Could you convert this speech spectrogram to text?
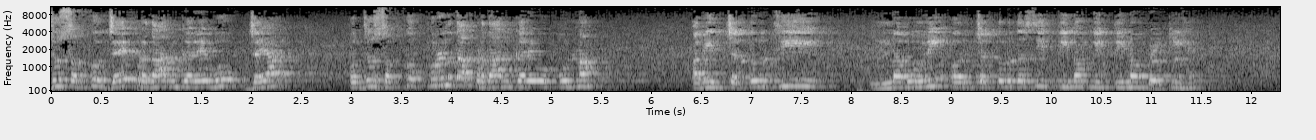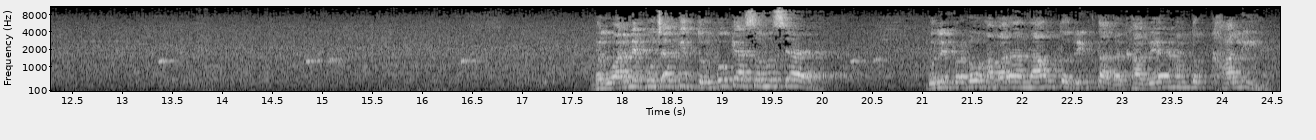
जो सबको जय प्रदान करे वो जया, और जो सबको पूर्णता प्रदान करे वो पूर्णा। अब ये चतुर्थी नवमी और चतुर्दशी तीनों की तीनों बैठी है। भगवान ने पूछा कि तुमको क्या समस्या है? बोले, प्रभु, हमारा नाम तो रिक्ता रखा गया है, हम तो खाली हैं।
